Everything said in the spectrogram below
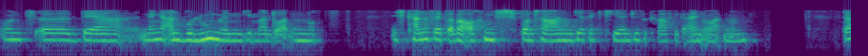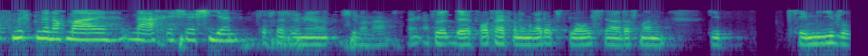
und äh, der Menge an Volumen, die man dort nutzt. Ich kann es jetzt aber auch nicht spontan direkt hier in diese Grafik einordnen. Das müssten wir nochmal nachrecherchieren. Das werden wir schon mal nachdenken. Also der Vorteil von dem Redox Flow ist ja, dass man die Chemie so,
